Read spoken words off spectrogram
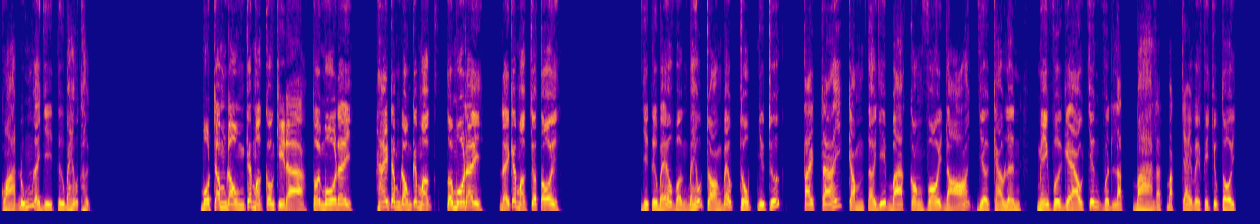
Quả đúng là gì tư béo thật. Một trăm đồng cái mật con kỳ đà, tôi mua đây. Hai trăm đồng cái mật, tôi mua đây. Để cái mật cho tôi. Dì tư béo vẫn béo tròn béo trục như trước, tay trái cầm tờ giấy bạc con voi đỏ giơ cao lên, miệng vừa gào chân vừa lạch bà lạch bạch chạy về phía chúng tôi.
